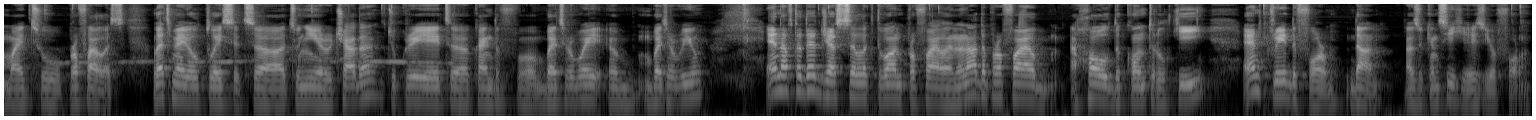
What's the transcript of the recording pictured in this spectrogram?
my two profiles let me I will place it uh, to near each other to create a kind of a better way a better view. And after that just select one profile and another profile hold the control key and create the form. Done as you can see here is your form.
